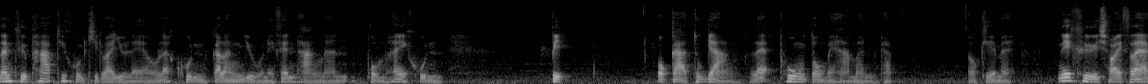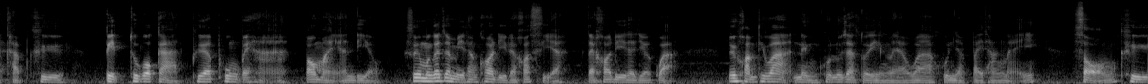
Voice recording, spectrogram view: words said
นั่นคือภาพที่คุณคิดไว้อยู่แล้ว และคุณกำลังอยู่ในเส้นทางนั้น ผมให้คุณปิดโอกาสทุกอย่างและพุ่งตรงไปหามันครับ โอเคไหม นี่คือช้อยส์แรกครับ คือ ปิดทุกโอกาสเพื่อพุ่งไปหาเป้าหมายอันเดียว ซึ่งมันก็จะมีทั้งข้อดีและข้อเสีย แต่ข้อดีจะเยอะกว่า ด้วยความที่ว่า 1 คุณรู้จักตัวเองแล้วว่าคุณอยากไปทางไหน 2 คือ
